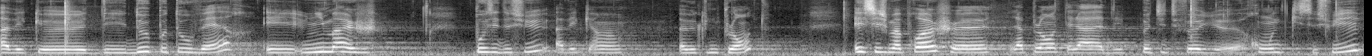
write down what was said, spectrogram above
avec des deux poteaux verts et une image posé dessus avec, un, avec une plante. Et si je m'approche, euh, la plante, elle a des petites feuilles euh, rondes qui se suivent.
